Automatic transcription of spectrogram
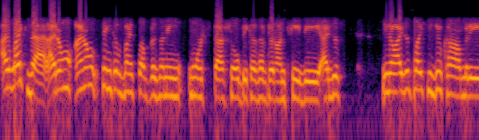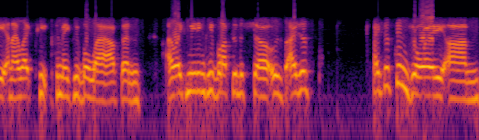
I like that. I don't, I don't think of myself as any more special because I've been on TV. I just, you know, I just like to do comedy, and I like pe- to make people laugh, and I like meeting people after the shows. I just, I just enjoy. Um,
